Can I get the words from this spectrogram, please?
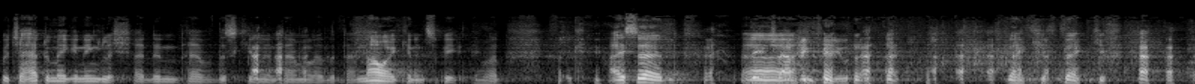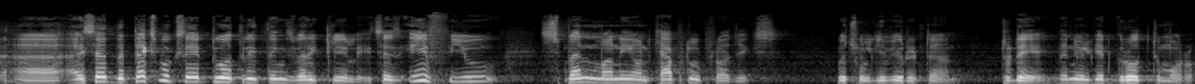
which I had to make in English, I didn't have the skill in Tamil at the time. Now I can speak. But I said, They're uh, clapping for you. Thank you, thank you. Uh, I said the textbook said two or three things very clearly. It says if you spend money on capital projects, which will give you return today, then you'll get growth tomorrow.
